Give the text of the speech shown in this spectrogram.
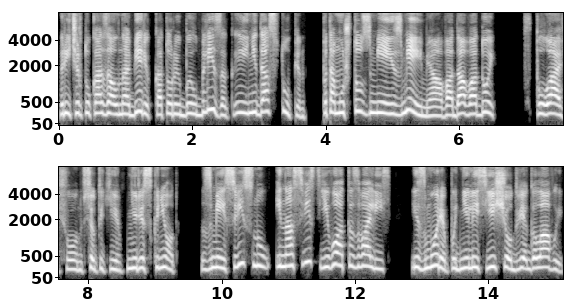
Ричард указал на берег, который был близок и недоступен, потому что змеи змеями, а вода водой. Вплавь он все-таки не рискнет. Змей свистнул, и на свист его отозвались. Из моря поднялись еще две головы.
